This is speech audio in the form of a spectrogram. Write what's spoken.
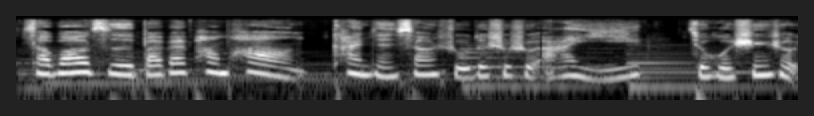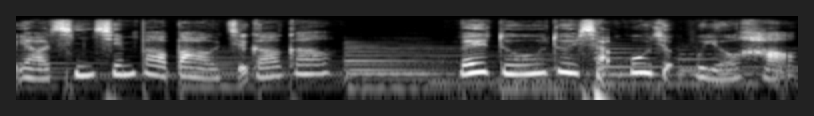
小包子白白胖胖，看见相熟的叔叔阿姨就会伸手要亲亲抱抱举高高，唯独对小顾九不友好。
